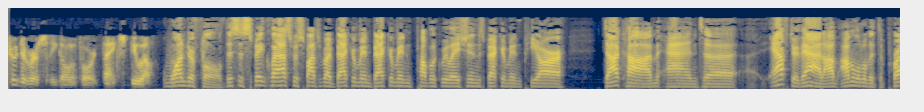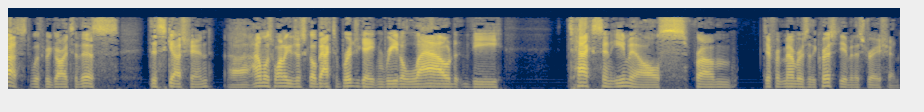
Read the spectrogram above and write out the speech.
true diversity going forward. Thanks. Be well. Wonderful. This is Spin Class. We're sponsored by Beckerman, Beckerman Public Relations, BeckermanPR.com. And uh, after that, I'm, I'm a little bit depressed with regard to this discussion. Uh, I almost want to just go back to Bridgegate and read aloud the texts and emails from different members of the Christie administration.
